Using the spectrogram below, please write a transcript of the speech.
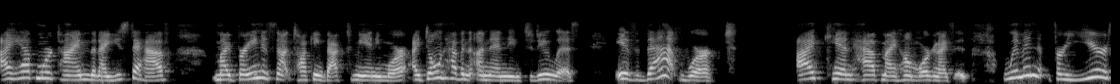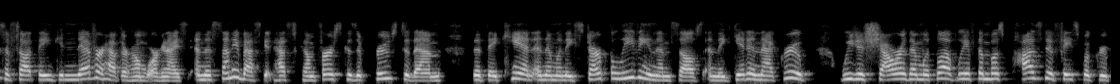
I have more time than I used to have. My brain is not talking back to me anymore. I don't have an unending to-do list." If that worked, I can have my home organized. Women for years have thought they can never have their home organized, and the Sunday basket has to come first because it proves to them that they can. And then when they start believing in themselves and they get in that group, we just shower them with love. We have the most positive Facebook group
